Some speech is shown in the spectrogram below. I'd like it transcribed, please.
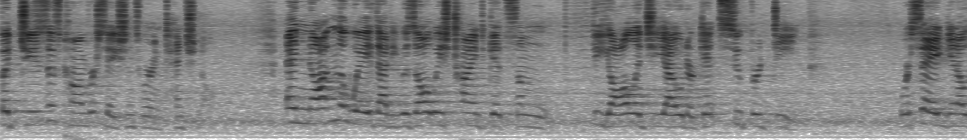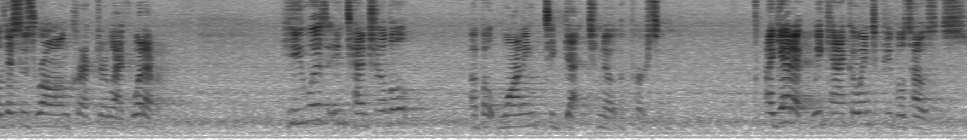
But Jesus' conversations were intentional. And not in the way that he was always trying to get some theology out or get super deep or saying, you know, this is wrong, correct your life, whatever. He was intentional about wanting to get to know the person. I get it, we can't go into people's houses.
